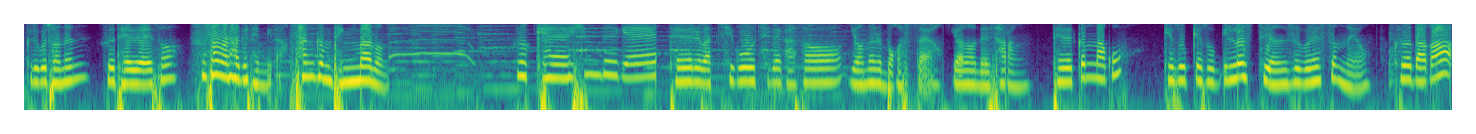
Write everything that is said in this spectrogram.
그리고 저는 그 대회에서 수상을 하게 됩니다. 상금 100만원. 그렇게 힘들게 대회를 마치고 집에 가서 연어를 먹었어요. 연어 내 사랑. 대회 끝나고 계속 계속 일러스트 연습을 했었네요. 그러다가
